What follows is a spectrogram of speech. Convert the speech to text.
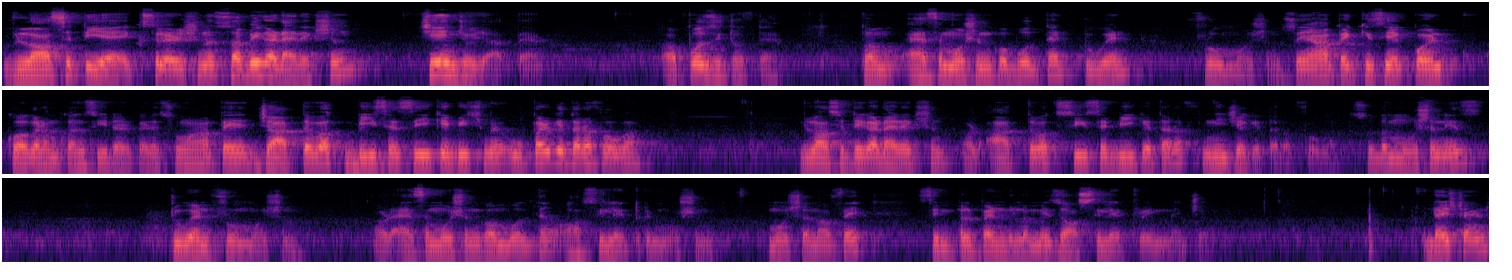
वेलोसिटी है एक्सेलरेशन है सभी का डायरेक्शन चेंज हो जाता है। अपोजिट होता है। तो हम ऐसे मोशन को बोलते हैं to and fro motion so यहाँ पे किसी एक पॉइंट को अगर हम कंसीडर करें सो वहाँ पे जाते वक्त बी से सी के बीच में ऊपर की तरफ़ होगा वेलोसिटी का डायरेक्शन और आते वक्त सी से बी के तरफ़, नीचे की तरफ़ होगा। So the motion is to and fro motion और ऐसे मोशन को हम बोलते हैं oscillatory motion motion of a simple pendulum is oscillatory in nature understand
